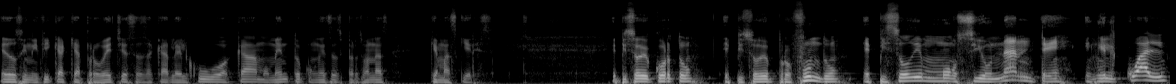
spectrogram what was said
Eso significa que aproveches a sacarle el jugo a cada momento con esas personas que más quieres. Episodio corto, episodio profundo, episodio emocionante en el cual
